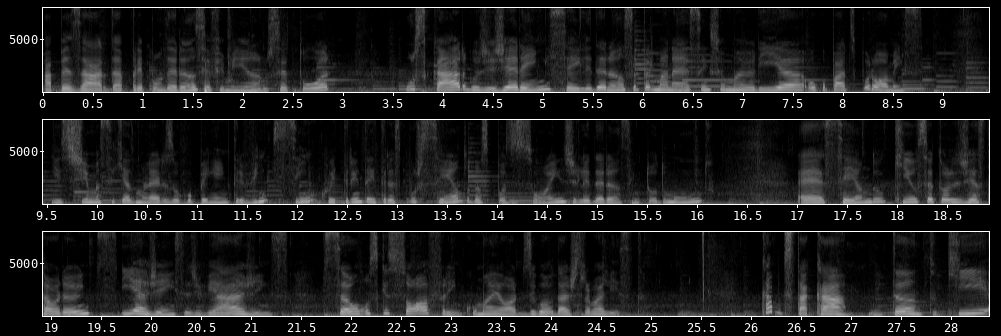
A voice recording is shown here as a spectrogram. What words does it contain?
Apesar da preponderância feminina no setor, os cargos de gerência e liderança permanecem, em sua maioria, ocupados por homens. Estima-se que as mulheres ocupem entre 25% e 33% das posições de liderança em todo o mundo, é, sendo que os setores de restaurantes e agências de viagens são os que sofrem com maior desigualdade trabalhista. Cabe destacar, no entanto, que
